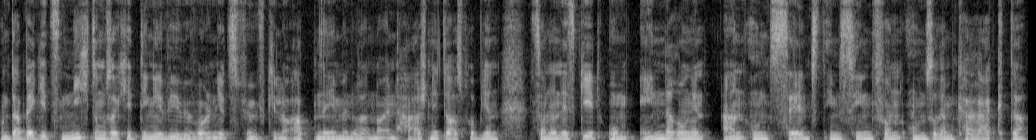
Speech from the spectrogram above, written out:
Und dabei geht es nicht um solche Dinge wie wir wollen jetzt 5 Kilo abnehmen oder einen neuen Haarschnitt ausprobieren, sondern es geht um Änderungen an uns selbst im Sinn von unserem Charakter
